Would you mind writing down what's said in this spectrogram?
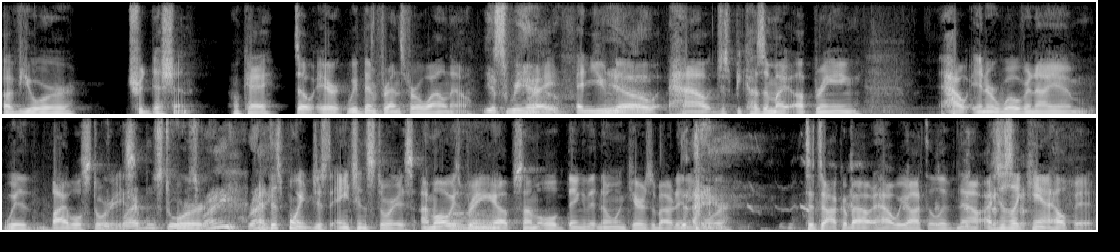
of your tradition. Okay. So, Eric, we've been friends for a while now, Yes, we have. right? And you Yeah. know how, just because of my upbringing, how interwoven I am with Bible stories. Bible stories, right, right. Uh-huh. At this point, just ancient stories. I'm always bringing up some old thing that no one cares about anymore to talk about how we ought to live now. I just like can't help it,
